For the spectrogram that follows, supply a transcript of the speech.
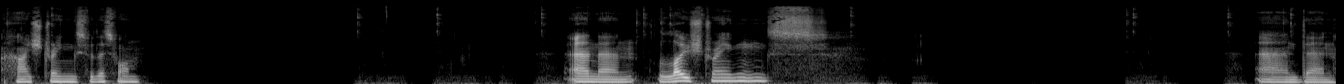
high strings for this one. And then low strings. And then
